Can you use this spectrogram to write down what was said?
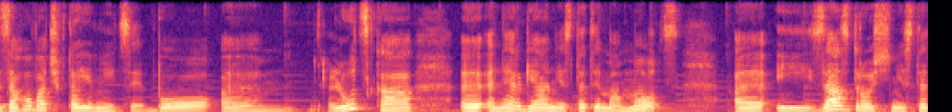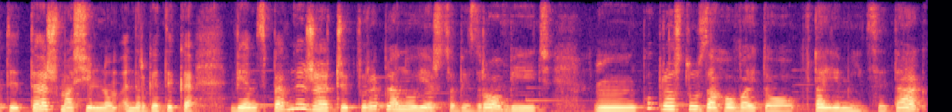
zachować w tajemnicy, bo ludzka e, energia niestety ma moc e, i zazdrość niestety też ma silną energetykę, więc pewne rzeczy, które planujesz sobie zrobić, mm, po prostu zachowaj to w tajemnicy, tak?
